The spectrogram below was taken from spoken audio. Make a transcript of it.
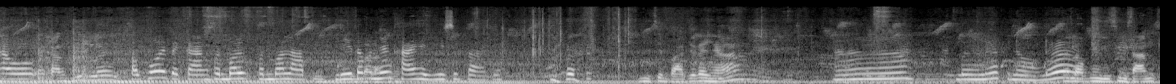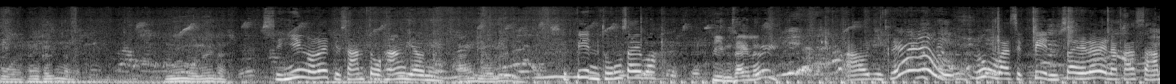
เอาไปกลางคืนเลยเอาโพยไปกลางเพิ่นบ่เพิ่นบ่รับ ดีแต่มันยังขายให้ยี่สิบบาทอยู่ยี่สิบบาทจะได้หยังอ่าเบิ่งเด้อพี่น้องเด้อแต่เรามีซื้อสามตัวทั้งทึงนั่นแหละนี่หมดเลยนะ สิยิงเอาเลยสิสามตัวหางเดียวนี่ทางเดียวเลยสิปิ้นถุงใส่บ่ปีนใส่เลยเอาอีกแล้วลุงว่าสิปิ้นใส่เลยนะคะสาม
